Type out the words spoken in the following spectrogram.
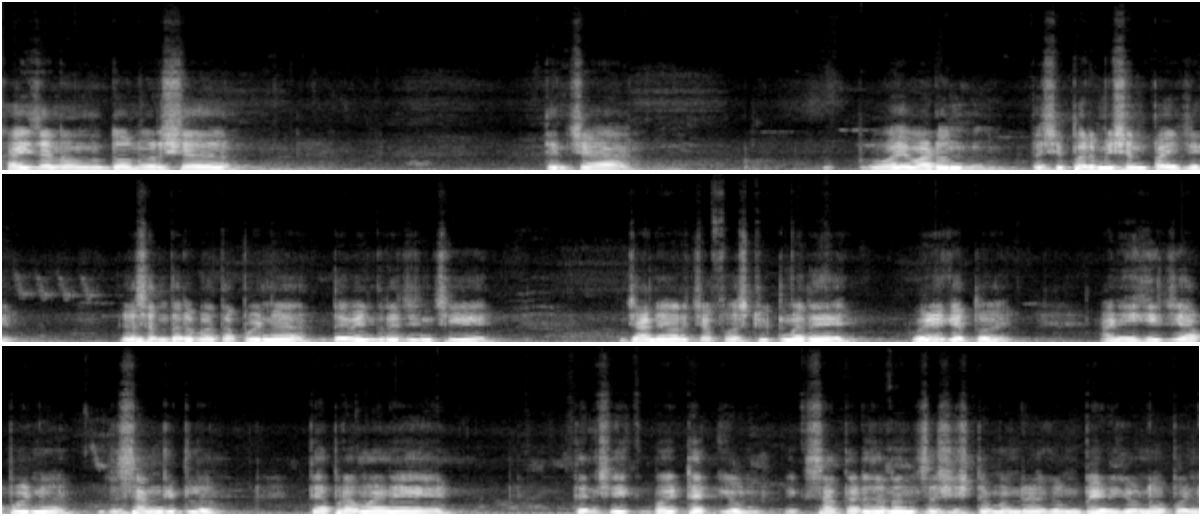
काही जणांना दोन वर्ष त्यांच्या वय वाढून तशी परमिशन पाहिजे. या संदर्भात आपण देवेंद्रजींची जानेवारीच्या फर्स्ट वीकमध्ये वेळ घेतो आहे आणि ही जी आपण जे सांगितलं त्याप्रमाणे त्यांची एक बैठक घेऊन एक सात आठ जणांचं शिष्टमंडळ घेऊन भेट घेऊन आपण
